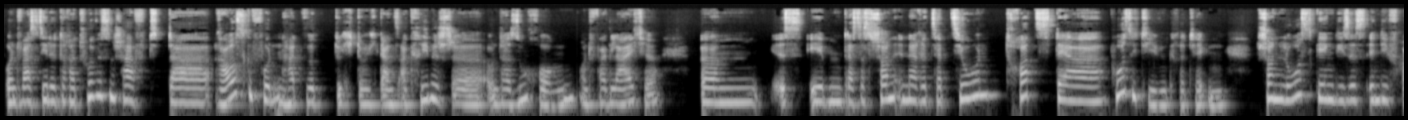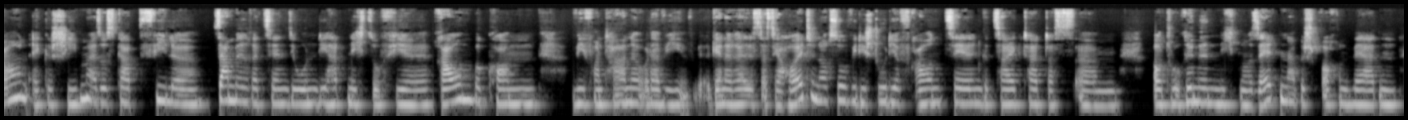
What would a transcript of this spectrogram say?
Und was die Literaturwissenschaft da rausgefunden hat, wirklich durch ganz akribische Untersuchungen und Vergleiche, ähm, ist eben, dass es schon in der Rezeption trotz der positiven Kritiken schon losging, dieses in die Frauenecke schieben. Also es gab viele Sammelrezensionen, die hat nicht so viel Raum bekommen wie Fontane oder wie generell ist das ja heute noch so, wie die Studie Frauenzählen gezeigt hat, dass ähm, Autorinnen nicht nur seltener besprochen werden,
